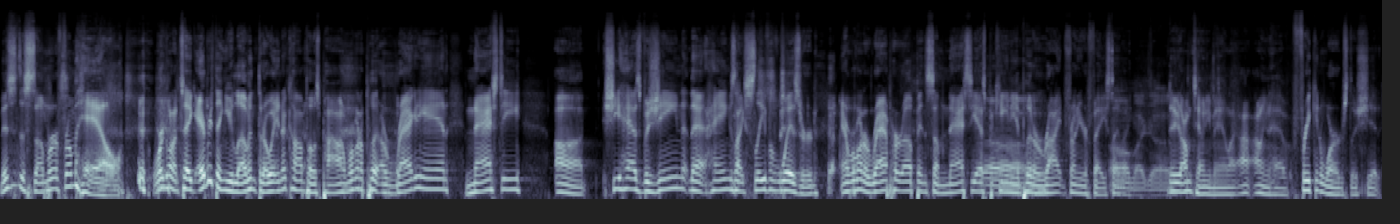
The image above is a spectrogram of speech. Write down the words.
this is the summer from hell. we're gonna take everything you love and throw it in a compost pile, and we're gonna put a Raggedy Ann, nasty. Uh, she has vagine that hangs like sleeve of wizard, and we're gonna wrap her up in some nasty ass bikini and put her right in front of your face. Oh Like, my god. Dude, I'm telling you, man. Like, I, I don't even have freaking words to this shit.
